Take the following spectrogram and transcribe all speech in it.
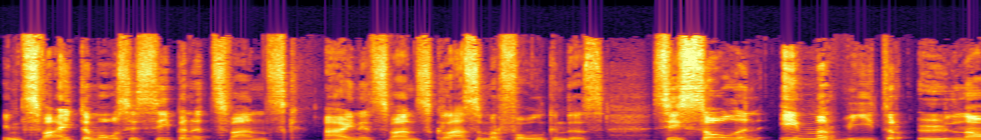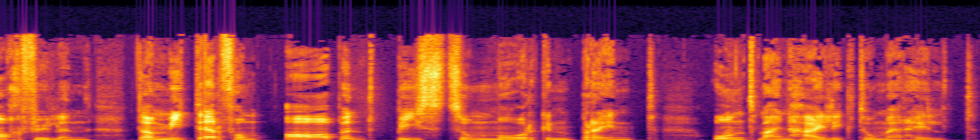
Im 2. Mose 27, 21 lesen wir folgendes. Sie sollen immer wieder Öl nachfüllen, damit er vom Abend bis zum Morgen brennt und mein Heiligtum erhält.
